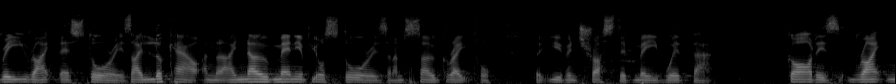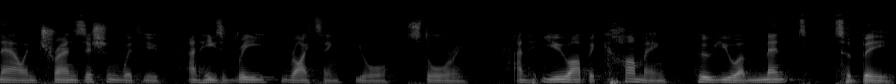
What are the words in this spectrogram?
rewrite their stories. I look out and I know many of your stories, and I'm so grateful that you've entrusted me with that. God is right now in transition with you, and He's rewriting your story. And you are becoming who you are meant to be.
